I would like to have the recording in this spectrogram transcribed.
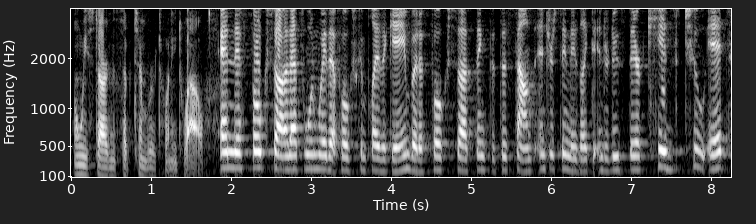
when we start in September of 2012. And if folks, uh, that's one way that folks can play the game, but if folks uh, think that this sounds interesting, they'd like to introduce their kids to it,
